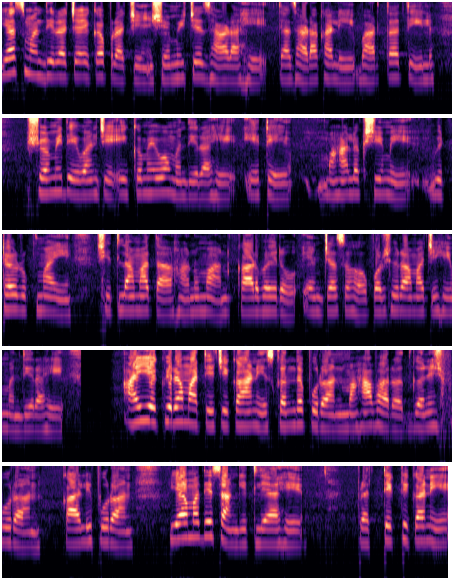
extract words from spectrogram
याच मंदिराच्या एका प्राचीन शमीचे झाड आहे. त्या झाडाखाली भारतातील शमीदेवांचे एकमेव मंदिर आहे. येथे महालक्ष्मी विठ्ठल रुक्माई शीतलामाता हनुमान काळभैरव यांच्यासह परशुरामाचे हे मंदिर आहे. आई एकविरा मातेची कहाणी स्कंदपुराण महाभारत गणेशपुराण कालीपुराण यामध्ये सांगितले आहे. प्रत्येक ठिकाणी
